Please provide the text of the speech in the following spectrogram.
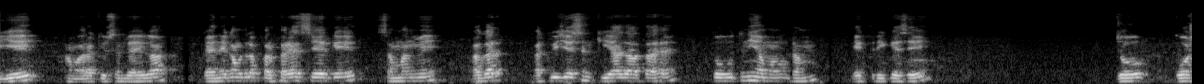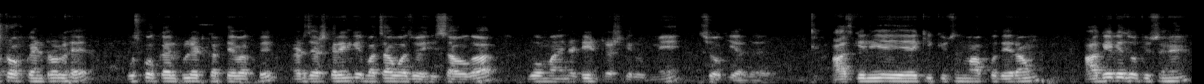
ये हमारा क्वेश्चन रहेगा। कहने का मतलब प्रेफरेंस शेयर के संबंध में अगर एक्विजेशन किया जाता है तो उतनी अमाउंट हम एक तरीके से जो कॉस्ट ऑफ़ कंट्रोल है, उसको कैलकुलेट करते वक्त एडजस्ट करेंगे, बचा हुआ जो हिस्सा होगा, वो माइनरिटी इंटरेस्ट के रूप में शो किया जाएगा। आज के लिए ये है कि क्वेश्चन मैं आपको दे रहा हूँ। आगे के जो क्वेश्चन हैं,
